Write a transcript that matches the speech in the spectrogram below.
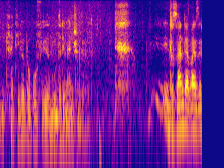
ein kreativer Beruf unter die Menschen gehört interessanterweise,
